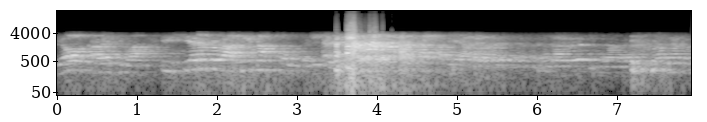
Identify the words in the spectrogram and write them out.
Yo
